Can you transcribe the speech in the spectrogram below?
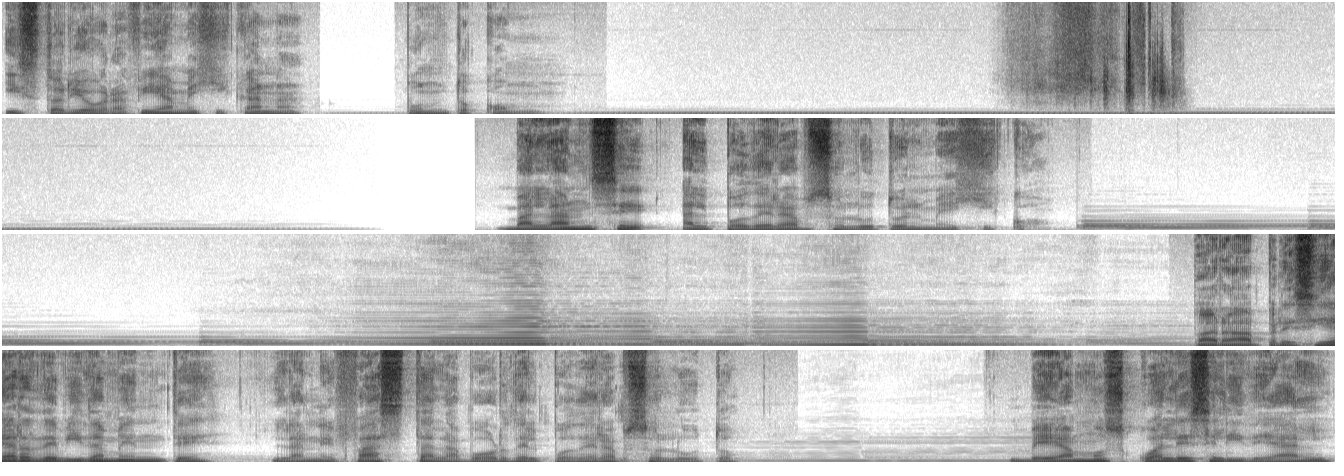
historiografiamexicana.com. Balance al poder absoluto en México. Para apreciar debidamente la nefasta labor del poder absoluto, veamos cuál es el ideal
